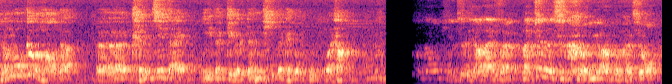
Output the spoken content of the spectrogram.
能够更好的呃沉积在你的这个人体的这个骨骼上。更高品质的羊奶粉，那真的是可遇而不可求，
